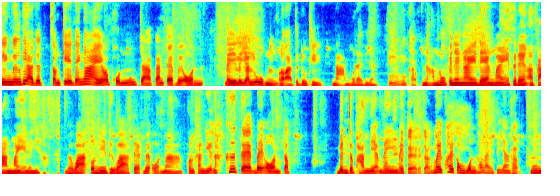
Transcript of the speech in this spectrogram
สิ่งหนึ่งที่อาจจะสังเกตได้ง่ายว่าผลจากการแตกใบอ่อน ในระยะลูกหนึ่งเราอาจจะดูที่หนามก็ได้พี่ยันอืมครับ หนามลูกเป็นยังไง แดงไหมแสดงอาการไหมอะไรอย่างเงี้ยค่ะ แบบว่าต้นนี้ถือว่าแตกใบอ่อนมาค่อนข้างเยอะนะ คือแตกใบอ่อนกับเบญจพรรณเนี่ยต้ไม่นนี้ไม่ก็แตกอาจารย์ดู ไม่ค่อยกังวลเท่าไหร่พี่ยันครับ อืม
